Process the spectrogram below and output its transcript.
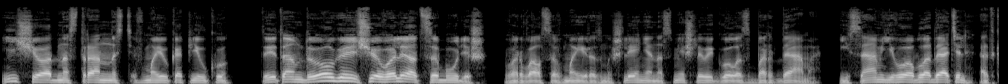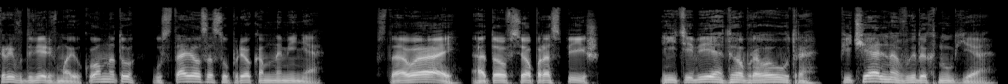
Еще одна странность в мою копилку. «Ты там долго еще валяться будешь?» — ворвался в мои размышления насмешливый голос Бардама. И сам его обладатель, открыв дверь в мою комнату, уставился с упреком на меня. «Вставай, а то все проспишь». «И тебе доброго утра», — печально выдохнул я.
